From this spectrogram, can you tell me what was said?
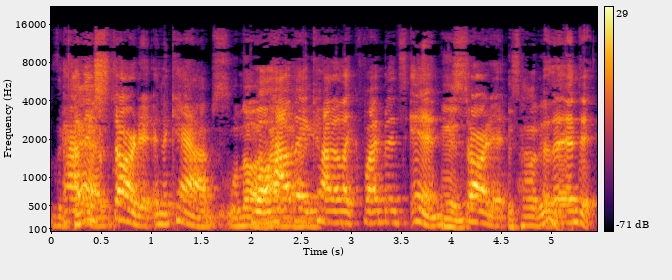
the How cab they started in the cabs. Well, no, well, how- they kind of like five minutes in, In started. is how it and is. then ended.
